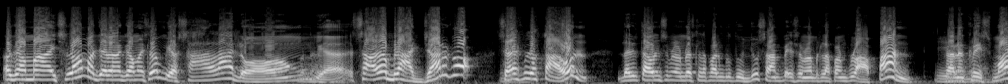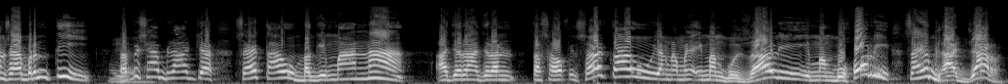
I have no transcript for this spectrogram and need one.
agama Islam, ajaran agama Islam ya salah dong. Benar. Ya, saya belajar kok. Saya 10 tahun dari tahun 1987 sampai 1988. Iya, Karena benar. Krismon saya berhenti. Iya. Tapi saya belajar. Saya tahu bagaimana ajaran-ajaran tasawuf itu. Saya tahu yang namanya Imam Ghazali, Imam Bukhari. Saya belajar.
